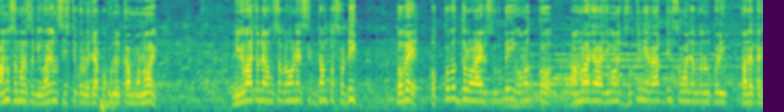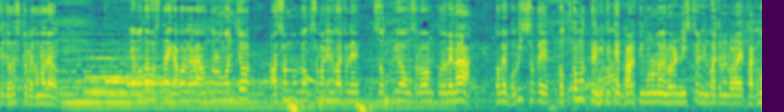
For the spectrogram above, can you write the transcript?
মানুষে মানুষে বিভাজন সৃষ্টি করবে, যা কখনোই কাম্য নয়। নির্বাচনে অংশগ্রহণের সিদ্ধান্ত সঠিক। তবে ঐক্যবদ্ধ লড়াইয়ের শুরুতেই অনৈক্য আমরা যারা জীবনের ঝুঁকি নিয়ে রাত দিন সমাজ আন্দোলন করি, তাদের কাছে যথেষ্ট বেদনাদায়ক। এমত অবস্থায় ঘাগরঘাড়া আন্দোলন মঞ্চ আসন্ন লোকসভা নির্বাচনে সক্রিয় অংশগ্রহণ করবে না। তবে ভবিষ্যতে ঐক্যমত্যের ভিত্তিতে প্রার্থী মনোনয়ন হলে নিশ্চয় নির্বাচনের লড়াই থাকব।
